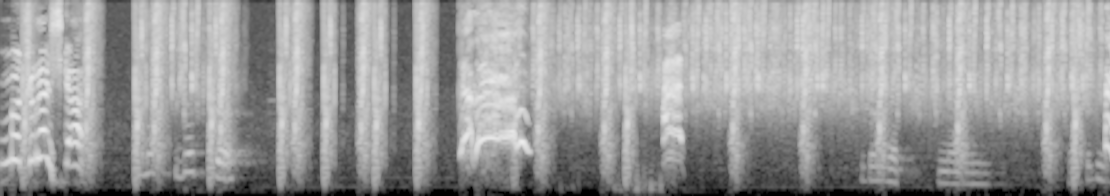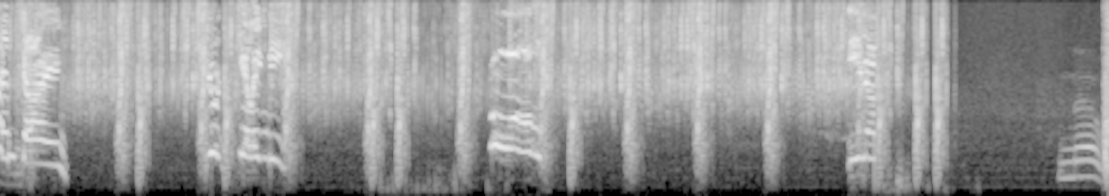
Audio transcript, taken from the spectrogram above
Matryoshka! I'm dying! You're killing me! Oh! Enough! No.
